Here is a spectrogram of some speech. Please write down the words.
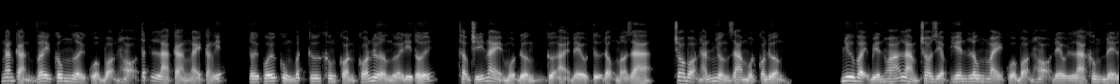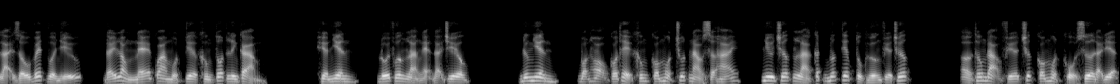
ngăn cản vây công người của bọn họ tất là càng ngày càng ít, tới cuối cùng bất cứ không còn có nửa người đi tới, thậm chí này một đường cửa ải đều tự động mở ra, cho bọn hắn nhường ra một con đường. Như vậy biến hóa làm cho diệp hiên lông mày của bọn họ đều là không để lại dấu vết vừa nhíu, đáy lòng né qua một tia không tốt linh cảm. Hiển nhiên, đối phương là nghẹn đại chiêu. Đương nhiên, bọn họ có thể không có một chút nào sợ hãi, như trước là cất bước tiếp tục hướng phía trước ở thông đạo phía trước có một cổ xưa đại điện,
